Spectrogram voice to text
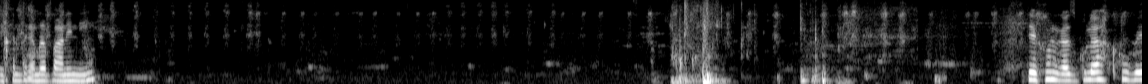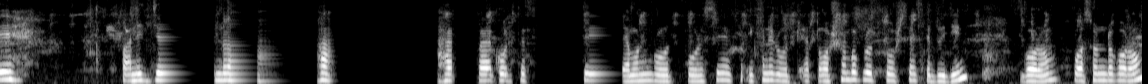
এখান থেকে আমরা পানি নিই। দেখুন গাছগুলা খুবই পানির জন্য করতেছে, এমন রোদ পড়ছে। এখানে রোদ, এত অসম্ভব রোদ পড়ছে আজকে দুই দিন। গরম প্রচণ্ড গরম।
